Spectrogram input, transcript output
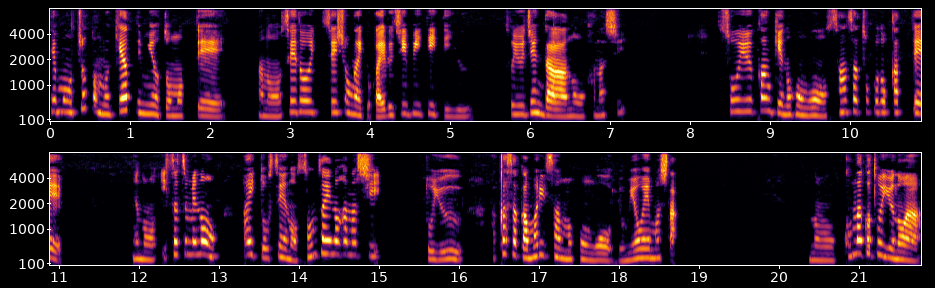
でもちょっと向き合ってみようと思ってあの性同一性障害とか LGBT っていうそういうジェンダーの話そういう関係の本を3冊ほど買ってあの1冊目の愛と性の存在の話という赤坂まりさんの本を読み終えましたあのこんなことを言うのは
